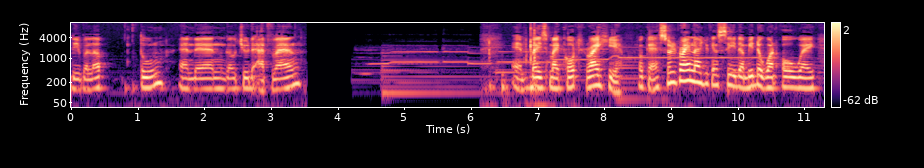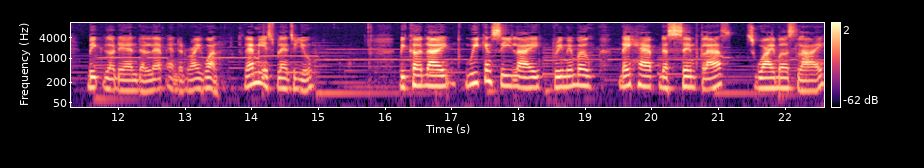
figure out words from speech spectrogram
develop tool and then go to the advanced. And base my code right here. Okay so right now you can see the middle one always bigger than the left and the right one. Let me explain to you. Because like we can see like remember they have the same class swiper slide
